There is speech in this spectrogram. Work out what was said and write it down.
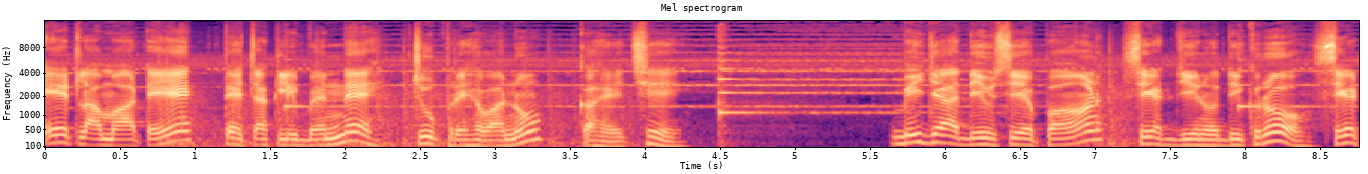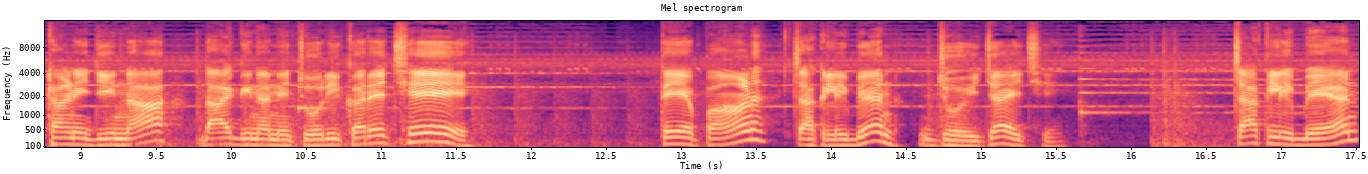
એટલા માટે તે ચકલીબેનને ચૂપ રહેવાનું કહે છે. બીજા દિવસે પણ શેઠજીનો દીકરો શેઠાણીજીના દાગીનાની ચોરી કરે છે. તે પણ ચકલીબેન જોઈ જાય છે. ચકલીબેન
